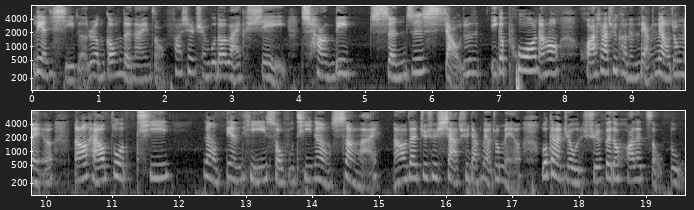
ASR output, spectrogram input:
练习的人工的那一种，发现全部都 like she，场地神之小，就是一个坡，然后滑下去可能两秒就没了，然后还要坐梯，那种电梯、手扶梯那种上来，然后再继续下去，两秒就没了。我感觉我的学费都花在走路，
